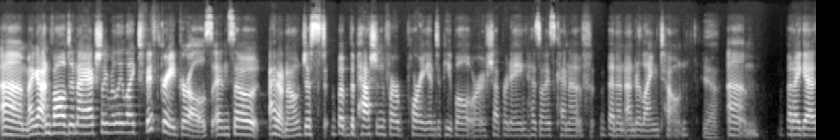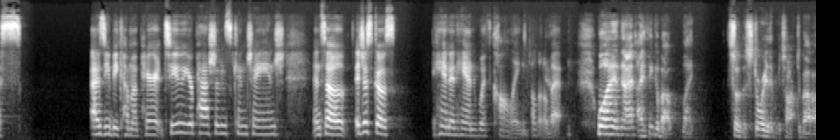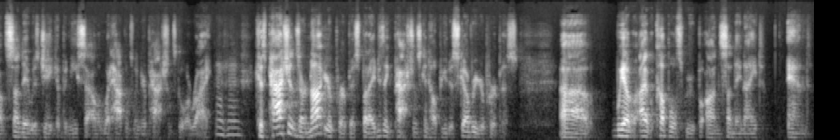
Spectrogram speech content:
um, I got involved and I actually really liked fifth grade girls. And so I don't know, just but the passion for pouring into people or shepherding has always kind of been an underlying tone. yeah. Um, but I guess as you become a parent too, your passions can change. And so it just goes hand in hand with calling a little Yeah. bit. Well, and I, I think about like, so the story that we talked about on Sunday was Jacob and Esau and what happens when your passions go awry. Because passions are not your purpose, but I do think passions can help you discover your purpose. Uh, we have I have a couples group on Sunday night, and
